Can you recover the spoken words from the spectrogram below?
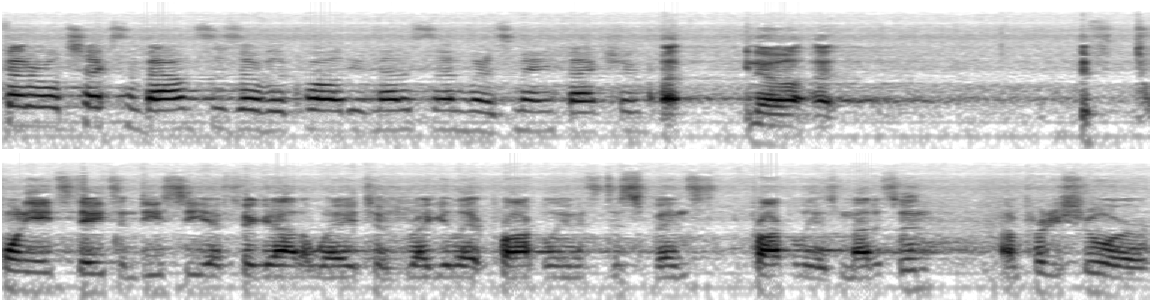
federal checks and balances over the quality of medicine when it's manufactured? I, you know, I, if 28 states and DC have figured out a way to regulate it properly and it's dispensed properly as medicine, I'm pretty sure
